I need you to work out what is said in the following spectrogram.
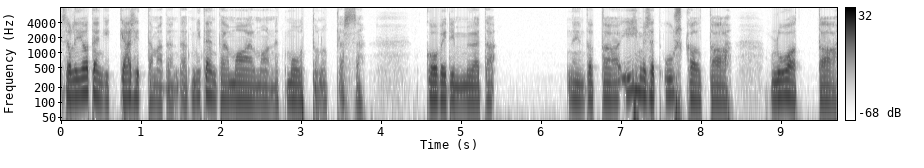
Se oli jotenkin käsittämätöntä, että miten tämä maailma on nyt muuttunut tässä covidin myötä. Niin tota, ihmiset uskaltaa luottaa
